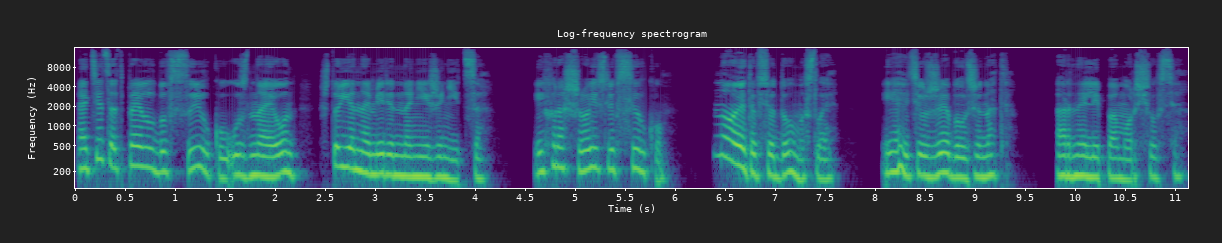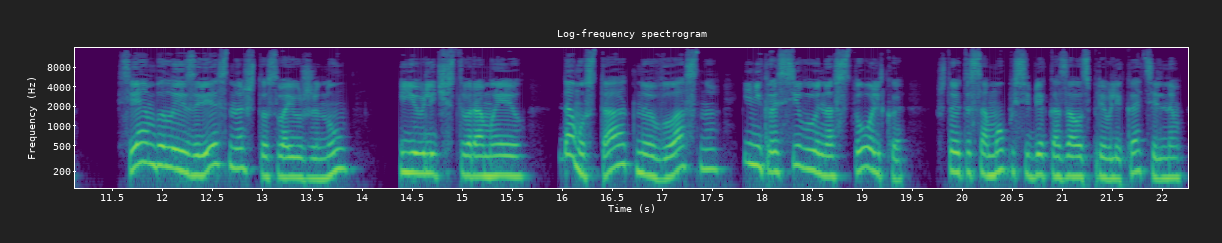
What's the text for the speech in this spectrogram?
отец отправил бы в ссылку, узная он, что я намерен на ней жениться. И хорошо, если в ссылку. Но это все домыслы. Я ведь уже был женат. Арнелий поморщился. Всем было известно, что свою жену Ее Величество Ромею, даму статную, властную и некрасивую настолько, что это само по себе казалось привлекательным,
